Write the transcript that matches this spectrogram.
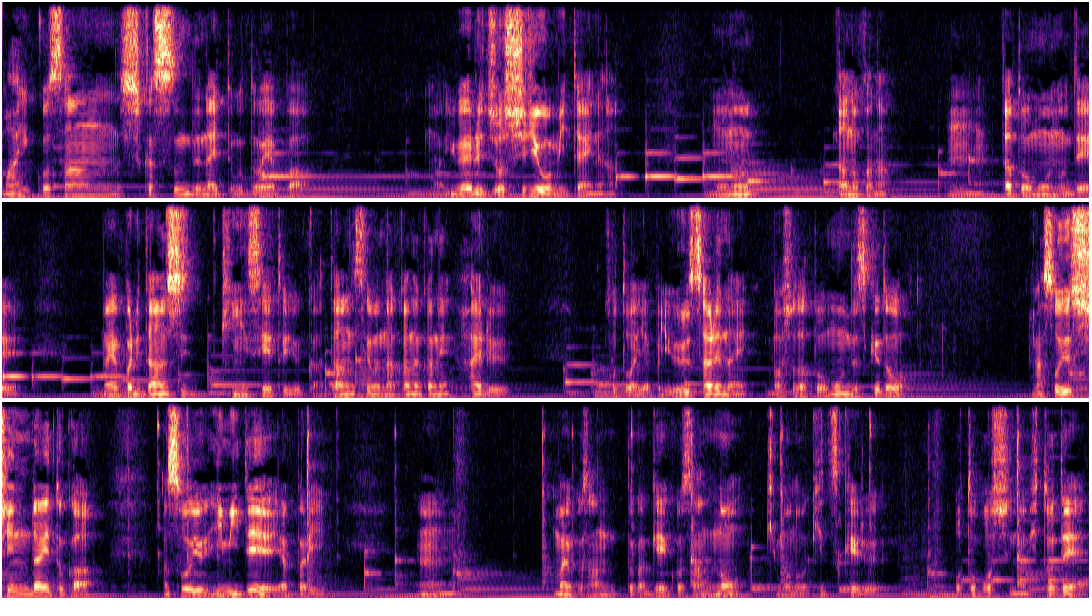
舞妓さんしか住んでないってことはやっぱ、わゆる女子寮みたいなものなのかな？うんだと思うので、まあ、やっぱり男子禁制というか男性はなかなかね入ることはやっぱ許されない場所だと思うんですけど、まあ、そういう信頼とか、まあ、そういう意味でやっぱりうん舞妓さんとか芸妓さんの着物を着付ける男衆の人で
